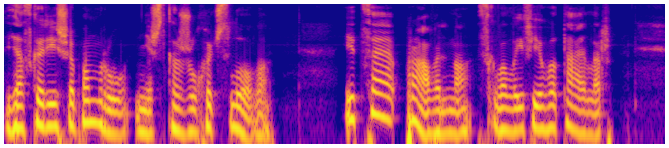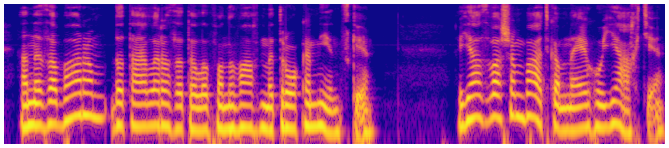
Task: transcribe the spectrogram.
Я скоріше помру, ніж скажу хоч слово. І це правильно, схвалив його Тайлер. А незабаром до Тайлера зателефонував Дмитро Камінський. Я з вашим батьком на його яхті.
